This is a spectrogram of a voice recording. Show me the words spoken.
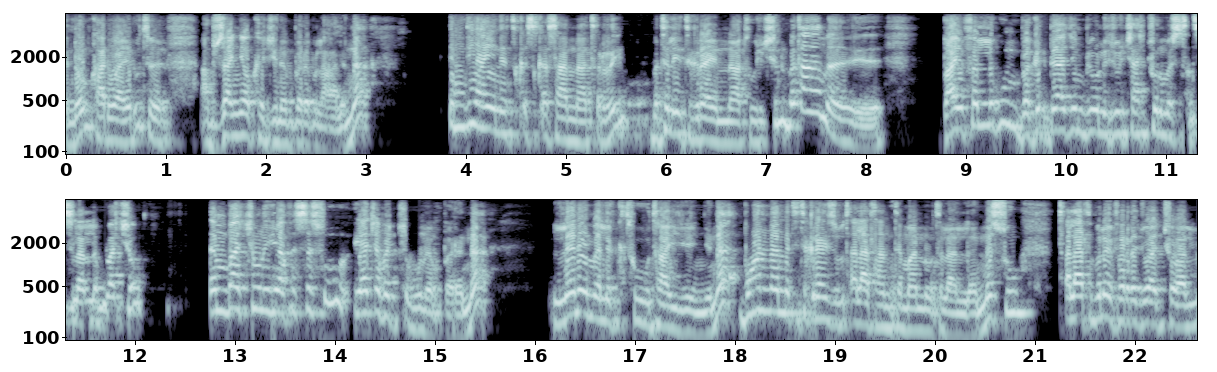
እንደውም ከአድዋ የሄዱት አብዛኛው ከጂ ነበረ ብለሃል እና እንዲህ አይነት ቅስቀሳና ጥሪ በተለይ ትግራይ እናቶችን በጣም ባይፈልጉም በግዳጅም ቢሆን ልጆቻቸውን መስጠት ስላለባቸው እንባቸውን እያፈሰሱ ያጨበጭቡ ነበር እና ለእኔ መልእክቱ ታየኝ እና በዋናነት የትግራይ ህዝብ ጠላት አንተ ማን ነው ትላለህ? እነሱ ጠላት ብለው የፈረጇቸው አሉ።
